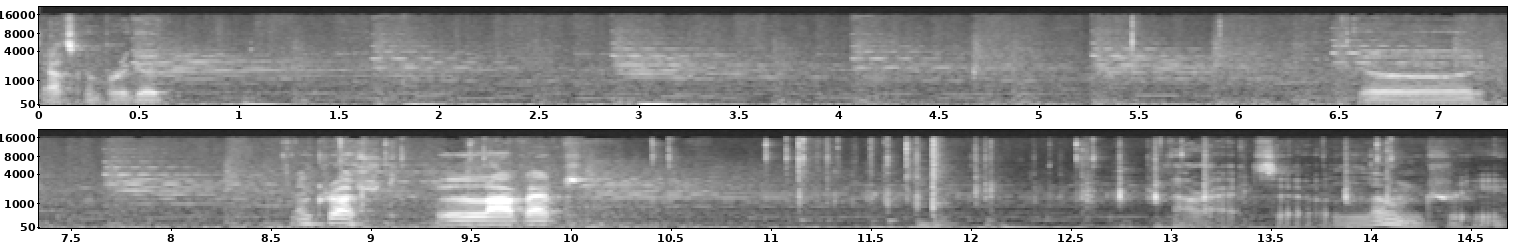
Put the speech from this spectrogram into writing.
That's looking pretty good. Good. And crushed. Love it. Alright, so Lone Tree.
